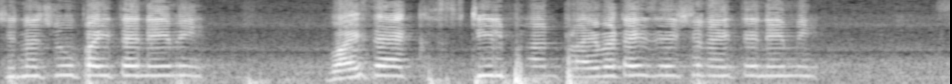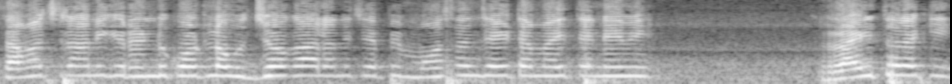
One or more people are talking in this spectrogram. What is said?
చిన్న చూపు అయితేనేమి వైజాగ్ స్టీల్ ప్లాంట్ ప్రైవేటైజేషన్ అయితేనేమి సంవత్సరానికి రెండు కోట్ల ఉద్యోగాలని చెప్పి మోసం చేయటం అయితేనేమి రైతులకి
